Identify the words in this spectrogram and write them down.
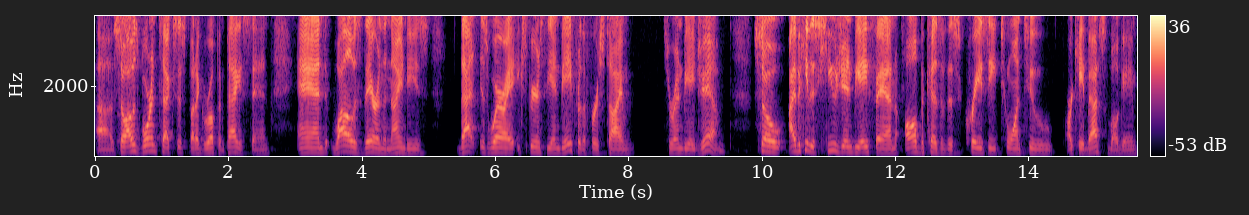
Uh, so I was born in Texas, but I grew up in Pakistan. And while I was there in the 90s, that is where I experienced the NBA for the first time through NBA Jam. So I became this huge NBA fan, all because of this crazy two-on-two arcade basketball game.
